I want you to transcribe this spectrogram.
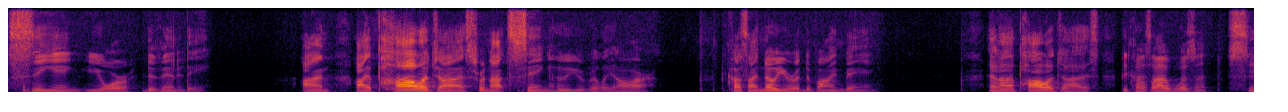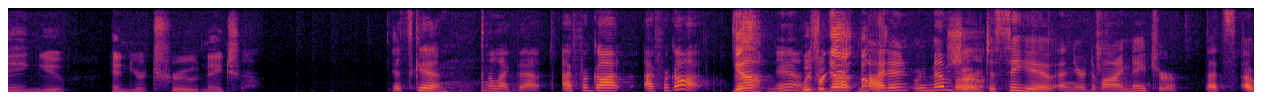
seeing your divinity. I'm, I apologize for not seeing who you really are because I know you're a divine being. And I apologize because I wasn't seeing you in your true nature. It's good. I like that. I forgot. I forgot. Yeah. Yeah. We forget, I, don't I didn't remember Sure. to see you and your divine nature. That's a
